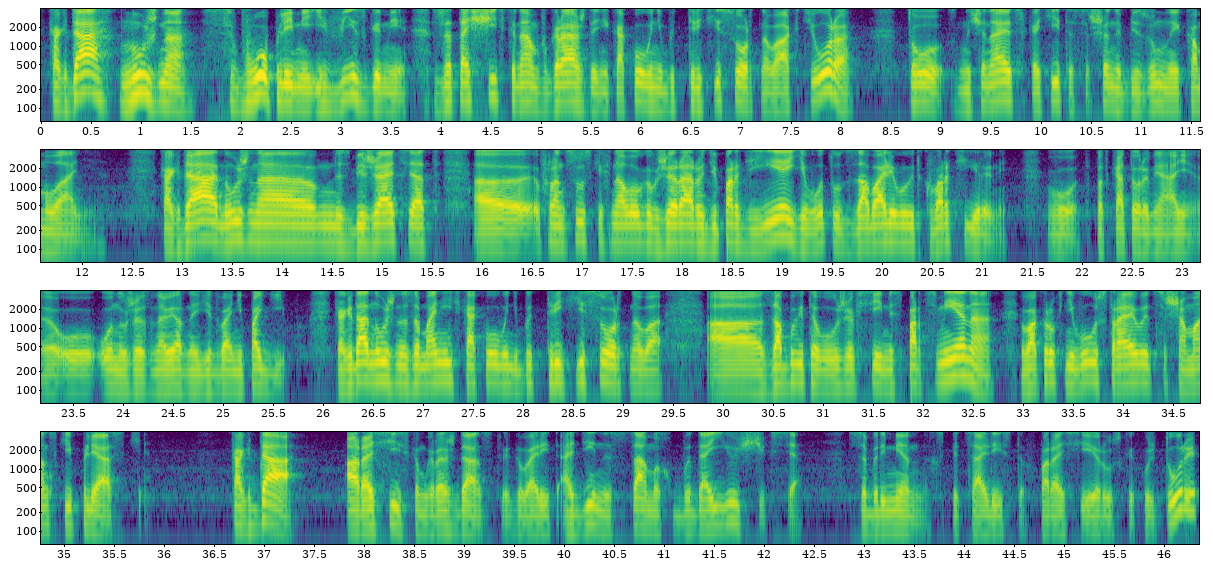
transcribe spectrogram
Когда нужно с воплями и визгами затащить к нам в граждане какого-нибудь третьесортного актера – то начинаются какие-то совершенно безумные камлания. Когда нужно сбежать от э, французских налогов Жерару Депардье, его тут заваливают квартирами, вот, под которыми они, э, он уже, наверное, едва не погиб. Когда нужно заманить какого-нибудь третьесортного, э, забытого уже всеми спортсмена, вокруг него устраиваются шаманские пляски. Когда о российском гражданстве говорит один из самых выдающихся современных специалистов по России и русской культуре,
